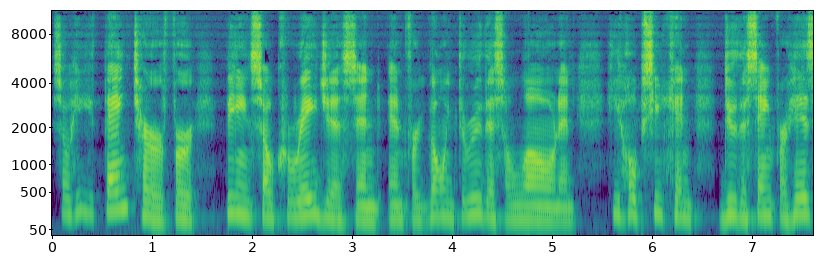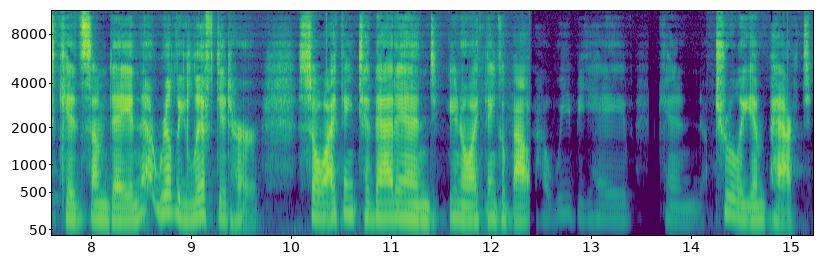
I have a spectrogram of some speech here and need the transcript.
So he thanked her for being so courageous and and for going through this alone. And he hopes he can do the same for his kids someday. And that really lifted her. So i think to that end you know i think about how we behave can truly impact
